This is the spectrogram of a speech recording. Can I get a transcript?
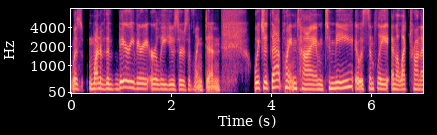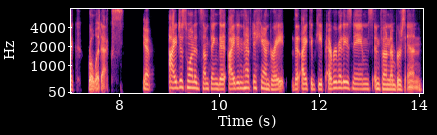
was one of the very, very early users of LinkedIn, which at that point in time, to me, it was simply an electronic Rolodex. I just wanted something that I didn't have to handwrite, that I could keep everybody's names and phone numbers in.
